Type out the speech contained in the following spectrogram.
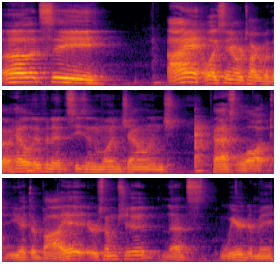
Uh, let's see. I like saying we're talking about the Halo Infinite Season One Challenge pass locked. You have to buy it or some shit. That's weird to me.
